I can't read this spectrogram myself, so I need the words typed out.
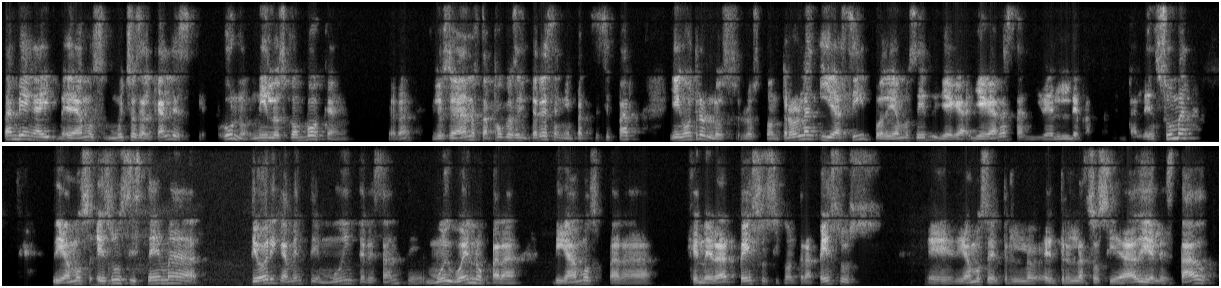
También hay, digamos, muchos alcaldes uno, ni los convocan, ¿verdad? Y los ciudadanos tampoco se interesan en participar, y en otros los, los controlan, y así podríamos ir, llegar, llegar hasta el nivel departamental. En suma, digamos, es un sistema teóricamente muy interesante, muy bueno para, digamos, para generar pesos y contrapesos, eh, digamos, entre, entre la sociedad y el Estado.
